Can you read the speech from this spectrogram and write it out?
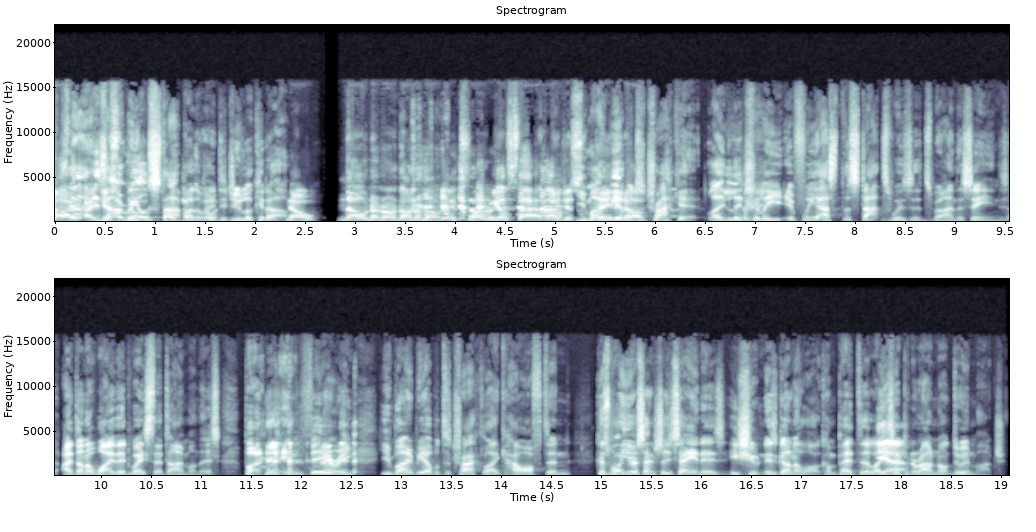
no, Is I- that, I is just that a real stat, by the way? Did you look it up? No, no, no, no, no, no, no. It's not a real stat. I just You might made be able to track it. Like literally, if we asked the stats wizards behind the scenes, I don't know why they'd waste their time on this, but in theory, you might be able to track like how often. Because what you're essentially saying is he's shooting his gun a lot compared to like Yeah. zipping around not doing much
